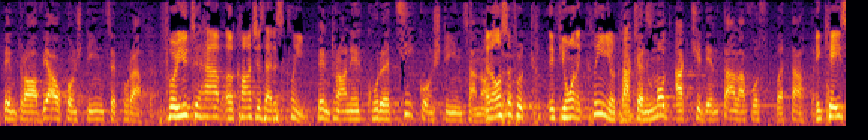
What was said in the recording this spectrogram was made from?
pentru a avea o conștiință curată, for you to have a conscience that is clean. pentru a ne curăți conștiința And also noastră, for if you want to clean your dacă conscience. în mod accidental a fost pătată, In case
